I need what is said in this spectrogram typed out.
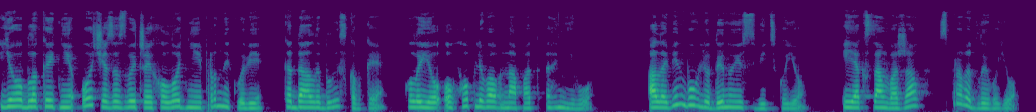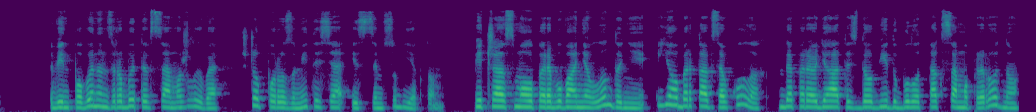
Його блакитні очі, зазвичай холодні і проникливі, кидали блискавки, коли його охоплював напад гніву. Але він був людиною світською і, як сам вважав, справедливою. Він повинен зробити все можливе, щоб порозумітися із цим суб'єктом. Під час мого перебування в Лондоні я обертався в колах, де переодягатись до обіду було так само природно,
